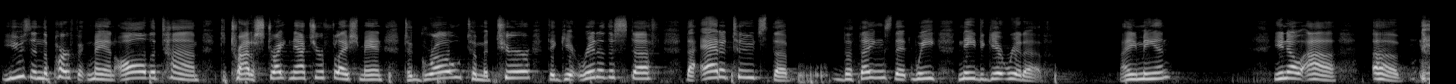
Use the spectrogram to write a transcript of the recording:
using the perfect man all the time to try to straighten out your flesh man to grow to mature to get rid of the stuff the attitudes the the things that we need to get rid of. Amen? You know uh, uh,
